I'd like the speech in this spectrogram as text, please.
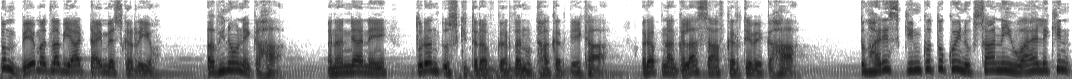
तुम बेमतलब यार टाइम वेस्ट कर रही हो। अभिनव ने कहा, अनन्या ने तुरंत उसकी तरफ़ गर्दन उठाकर देखा और अपना गला साफ़ करते हुए कहा, तुम्हारी स्किन को तो कोई नुकसान नहीं हुआ है, लेकिन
